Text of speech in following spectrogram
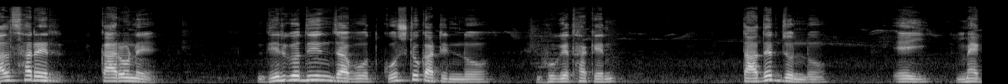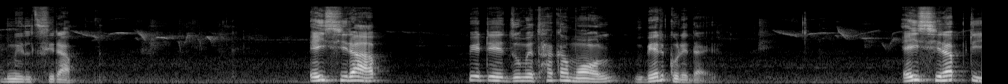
আলসারের কারণে দীর্ঘদিন যাবৎ কোষ্ঠকাঠিন্য ভুগে থাকেন, তাদের জন্য এই ম্যাগমিল সিরাপ। এই সিরাপ পেটে জমে থাকা মল বের করে দেয়। এই সিরাপটি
